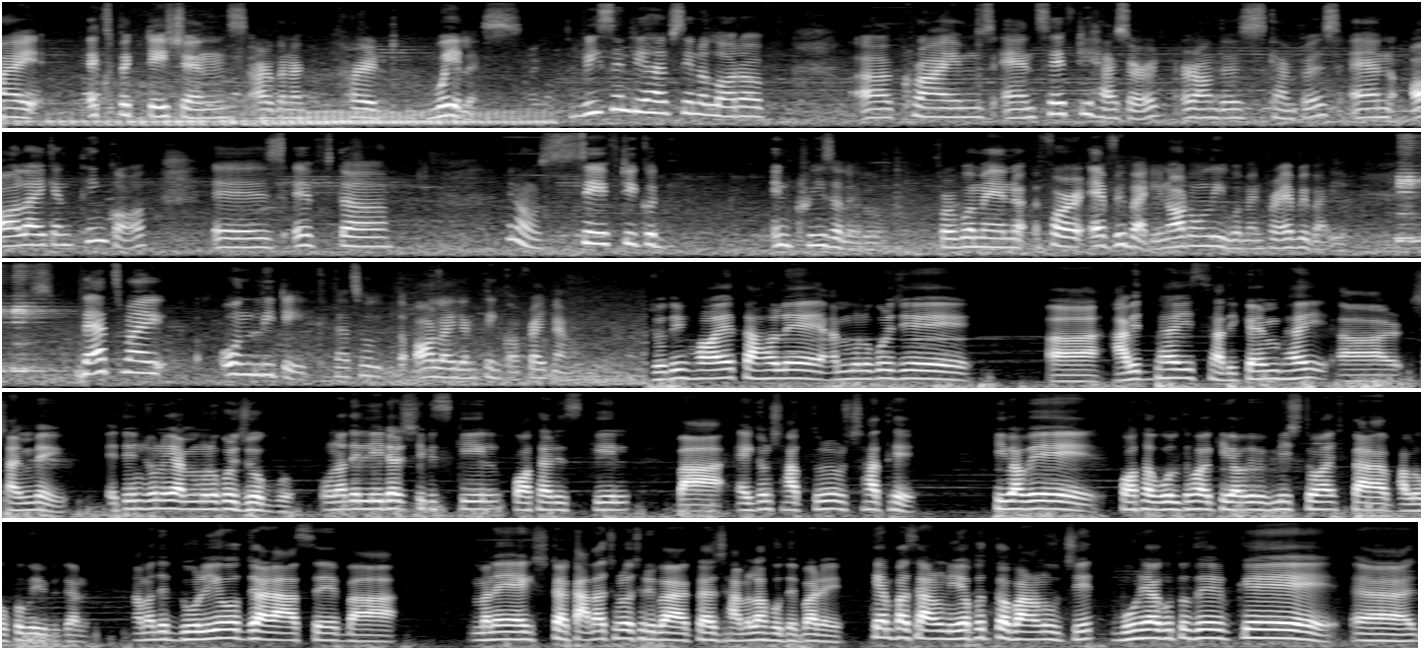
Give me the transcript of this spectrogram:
my expectations are gonna hurt way less. Recently, I have seen a lot of uh, crimes and safety hazard around this campus, and all I can think of is if the, you know, safety could increase a little for women, for everybody, not only women, for everybody. That's my only take. That's all, all I can think of right now. যদি হয় তাহলে আমি মনে করি যে আবিদ ভাই সাদিক ভাই আর শামীম ভাই এই তিনজনই আমি মনে করি যোগ্য। ওনাদের লিডারশিপ স্কিল কথার স্কিল বা একজন ছাত্রের সাথে কীভাবে কথা বলতে হয়, কীভাবে মিশতে হয়, তারা ভালো খুবই জানে। আমাদের দলীয় যারা আছে বা মানে এক্সট্রা কাদা ছোড়াছুড়ি বা একটা ঝামেলা হতে পারে ক্যাম্পাসে আরও নিরাপত্তা বাড়ানো উচিত। বহিরাগতদেরকে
